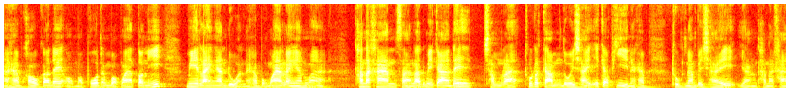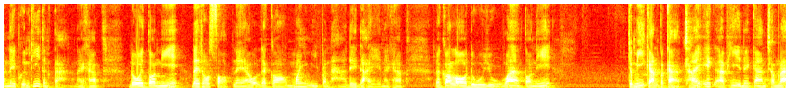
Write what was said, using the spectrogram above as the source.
นะครับเขาก็ได้ออกมาโพสต์บอกว่าตอนนี้มีรายงานด่วนนะครับ บอกว่ารายงานว่า ธนาคารสหรัฐอเมริกาได้ชำระธุรกรรมโดยใช้ XRP นะครับ ถูกนำไปใช้ยังธนาคารในพื้นที่ต่างๆนะครับ โดยตอนนี้ได้ทดสอบแล้วและก็ไม่มีปัญหาใด ๆนะครับ แล้วก็รอดูอยู่ว่าตอนนี้จะมีการประกาศใช้ XRP ในการชำระ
